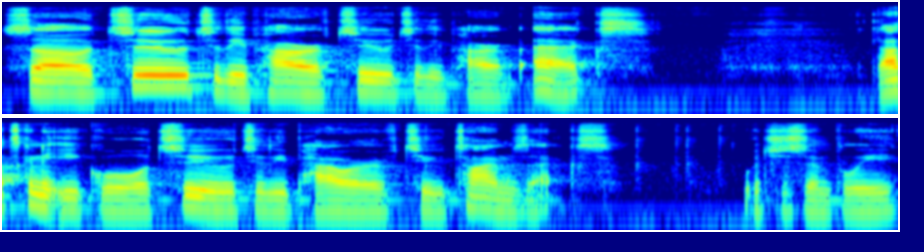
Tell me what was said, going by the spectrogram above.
So 2 to the power of 2 to the power of x, that's going to equal 2 to the power of 2 times x, which is simply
